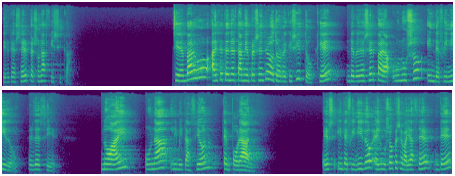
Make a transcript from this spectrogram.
Tiene que ser persona física. Sin embargo, hay que tener también presente otro requisito, que debe de ser para un uso indefinido, es decir, no hay una limitación temporal. Es indefinido el uso que se vaya a hacer de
